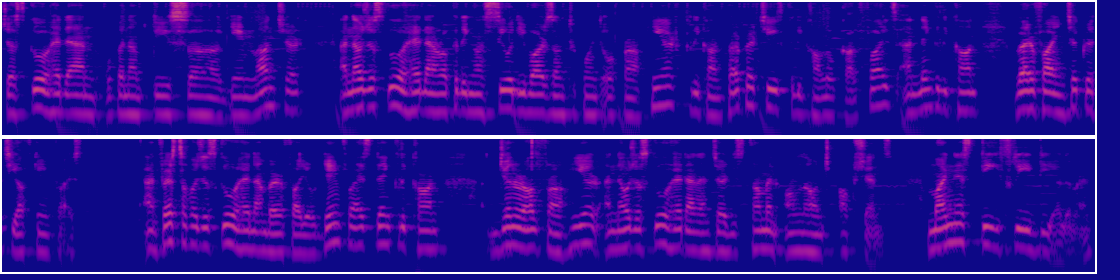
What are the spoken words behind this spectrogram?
just go ahead and open up this uh, game launcher and now just go ahead and click on COD Warzone 2.0 from here, click on properties, click on local files and then click on verify integrity of game files. And first of all just go ahead and verify your game files, then click on general from here and now just go ahead and enter this comment on launch options minus D3D11.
